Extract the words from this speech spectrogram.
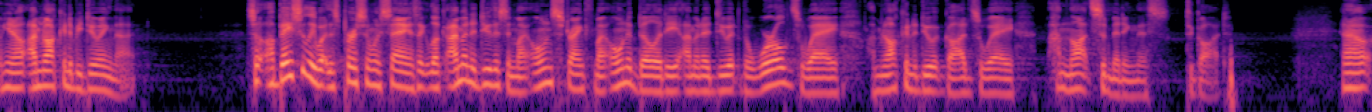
you know, I'm not going to be doing that. So uh, basically, what this person was saying is like, look, I'm going to do this in my own strength, my own ability. I'm going to do it the world's way. I'm not going to do it God's way. I'm not submitting this to God. Now,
